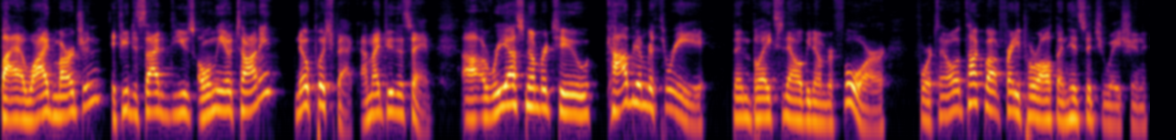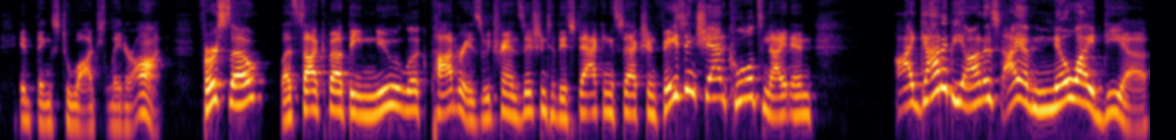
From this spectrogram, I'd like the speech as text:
by a wide margin. If you decided to use only Ohtani, no pushback. I might do the same. Uh, Urias number two, Cobb number three, then Blake Snell will be number four for tonight. We'll talk about Freddie Peralta and his situation in things to watch later on. First, though, let's talk about the new look Padres. We transition to the stacking section facing Chad Kuhl tonight. And I got to be honest, I have no idea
